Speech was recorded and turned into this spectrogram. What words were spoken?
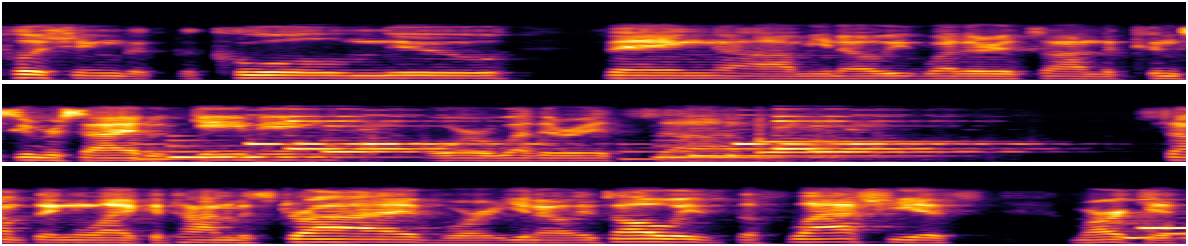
pushing the, the cool new thing. Um, you know, whether it's on the consumer side with gaming or whether it's um, something like autonomous drive, or you know, it's always the flashiest markets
